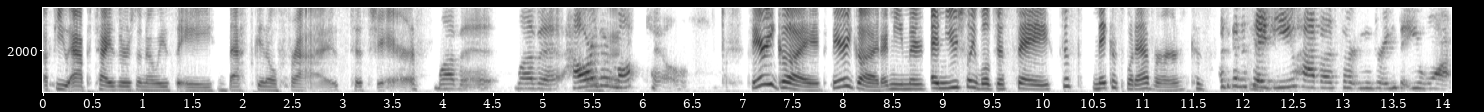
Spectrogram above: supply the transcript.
a few appetizers and always a basket of fries to share. Love it. Love it. How are their good. mocktails? Very good. Very good. I mean, they're, and usually we'll just say, just make us whatever because I was gonna say, do you have a certain drink that you want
